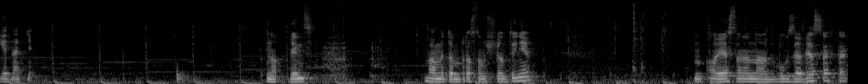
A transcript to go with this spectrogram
Jednak nie. No, więc mamy tą prostą świątynię. O, jest ona na dwóch zawiasach, tak?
